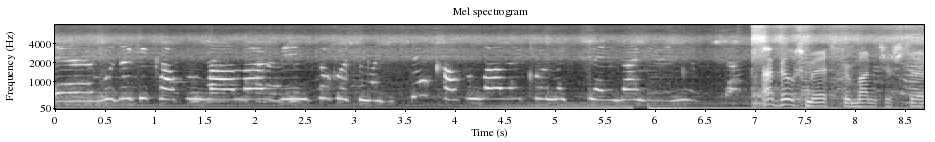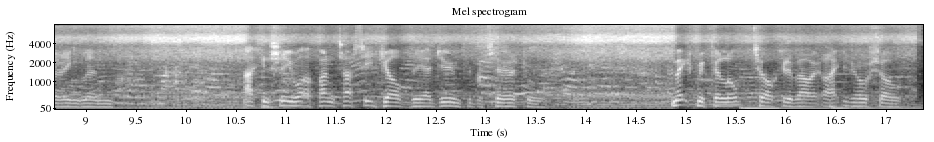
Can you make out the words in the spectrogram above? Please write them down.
Ee, buradaki kaplumbağalar benim çok hoşuma gitti. Kaplumbağaları korumak için elimden geleni yapacağım. I'm Bill Smith from Manchester, England. I can see what a fantastic job they are doing for the turtles. Makes me feel up talking about it, like you know. So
